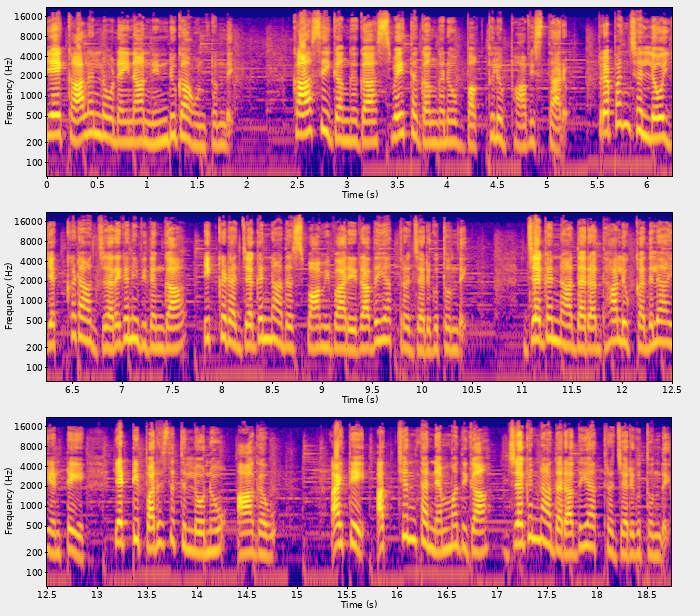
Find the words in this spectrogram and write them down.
ఏ కాలంలోనైనా నిండుగా ఉంటుంది. కాశీగంగగా శ్వేతగంగను భక్తులు భావిస్తారు. ప్రపంచంలో ఎక్కడా జరగని విధంగా ఇక్కడ జగన్నాథ స్వామివారి రథయాత్ర జరుగుతుంది. జగన్నాథ రథాలు కదిలాయంటే ఎట్టి పరిస్థితుల్లోనూ ఆగవు. అయితే అత్యంత నెమ్మదిగా జగన్నాథ రథయాత్ర జరుగుతుంది.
